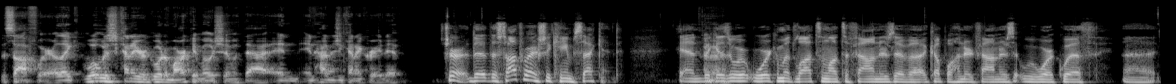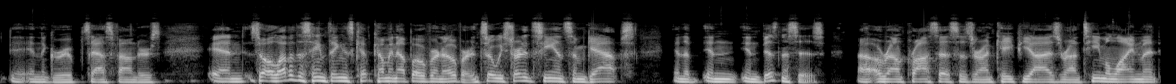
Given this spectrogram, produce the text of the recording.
the software? Like, what was kind of your go to market motion with that? And, and how did you kind of create it? Sure. The, the software actually came second. And because okay. we're working with lots and lots of founders, I have a couple hundred founders that we work with uh, in the group, SaaS founders. And so a lot of the same things kept coming up over and over. And so we started seeing some gaps in the in in businesses uh, around processes, around KPIs, around team alignment,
